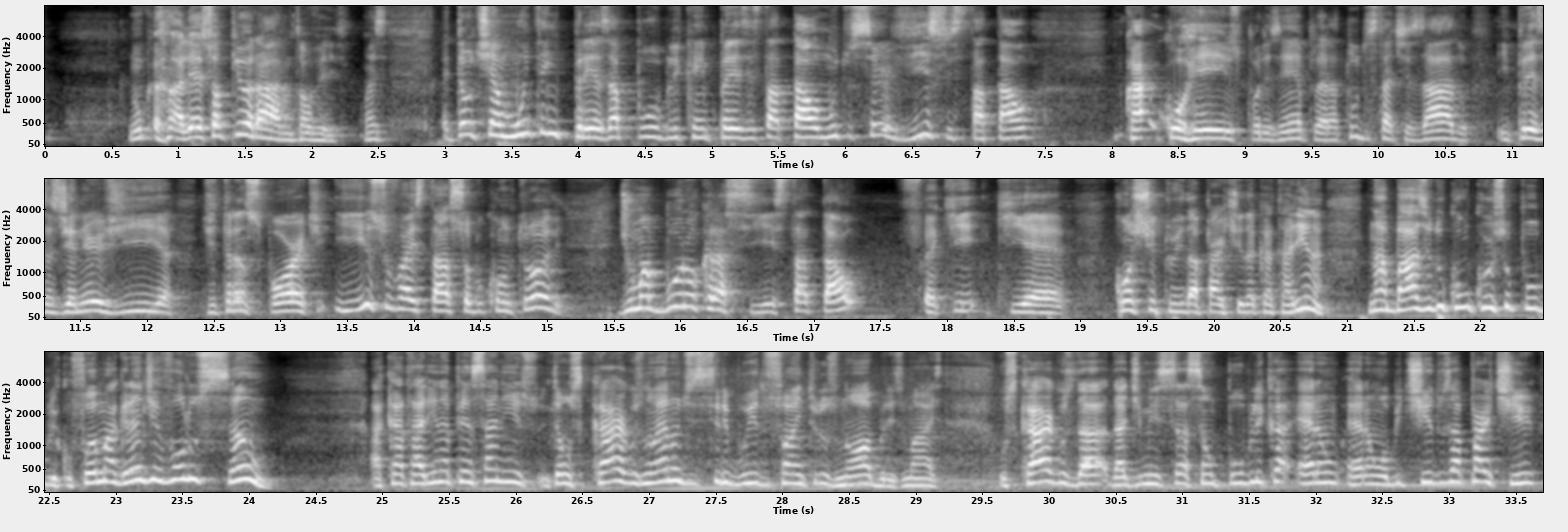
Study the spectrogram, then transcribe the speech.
Nunca, aliás, só pioraram, talvez. Mas, então tinha muita empresa pública, empresa estatal, muito serviço estatal. Correios, por exemplo, era tudo estatizado, empresas de energia, de transporte, e isso vai estar sob o controle de uma burocracia estatal é, que, que é constituída a partir da Catarina na base do concurso público. Foi uma grande evolução a Catarina pensar nisso. Então os cargos não eram distribuídos só entre os nobres, mas os cargos da, da administração pública eram, eram obtidos a partir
